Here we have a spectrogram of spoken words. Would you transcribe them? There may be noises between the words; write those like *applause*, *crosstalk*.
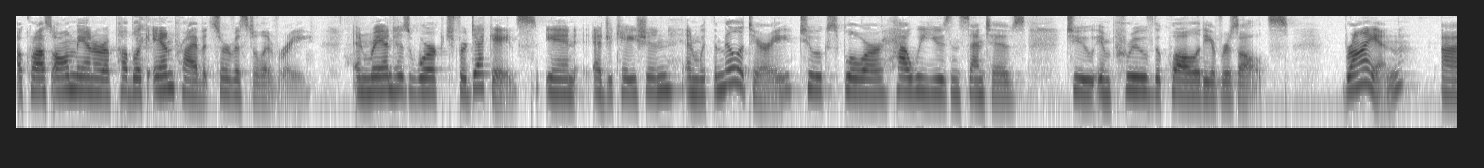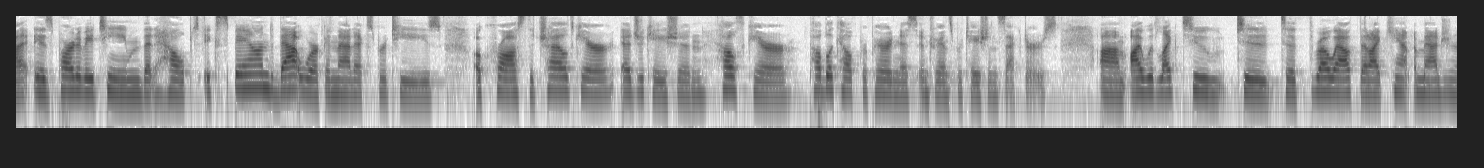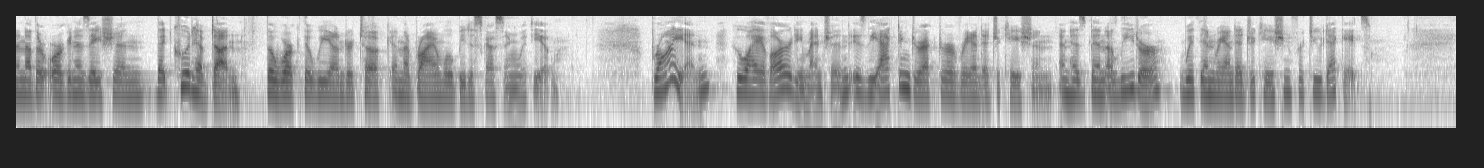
across all manner of public and private service delivery. And RAND has worked for decades in education and with the military to explore how we use incentives to improve the quality of results. Brian uh, is part of a team that helped expand that work and that expertise across the childcare, education, healthcare, public health preparedness, and transportation sectors. Um, I would like to, to, to throw out that I can't imagine another organization that could have done the work that we undertook and that Brian will be discussing with you. Brian, who I have already mentioned, is the acting director of RAND Education and has been a leader within RAND Education for two decades.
